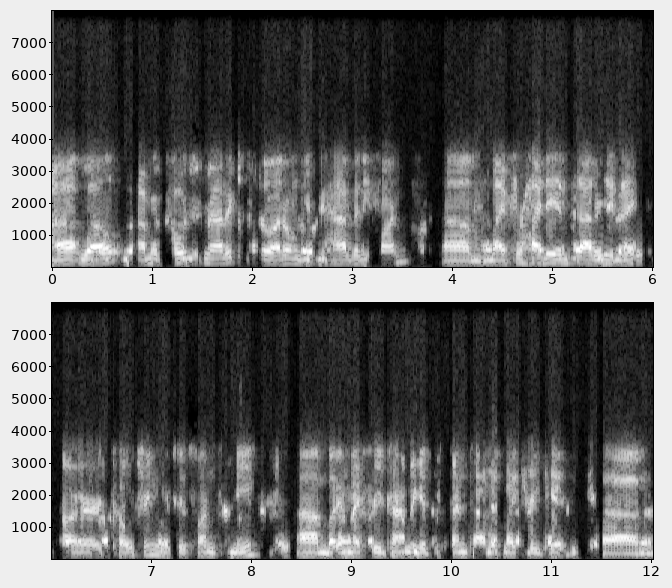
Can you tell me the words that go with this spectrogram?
Uh, well, I'm a coach medic, so I don't get to have any fun. Um, my Friday and Saturday nights are coaching, which is fun for me. Um, but in my free time, I get to spend time with my three kids. Um,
